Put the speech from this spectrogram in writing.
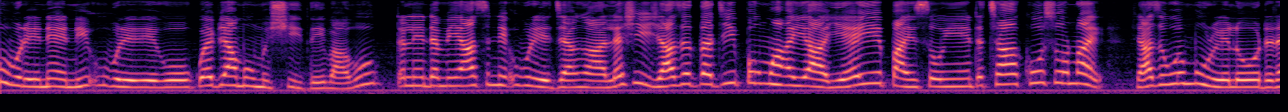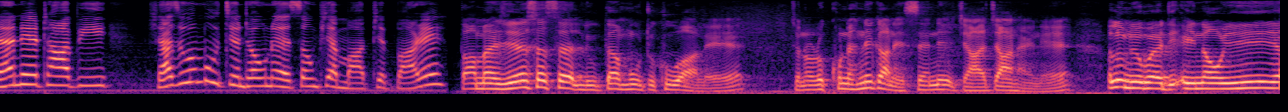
ဥပဒေနဲ့ဤဥပဒေတွေကိုကွဲပြားမှုမရှိသေးပါဘူး။တလင်တမယားစနစ်ဥပဒေချမ်းကလက်ရှိရာဇသက်ကြီးပုံမှန်အရာရဲရေးပိုင်ဆိုရင်တခြားခိုးဆိုး၌ရာဇဝတ်မှုတွေလိုတရန်နဲ့ထားပြီးရာဇဝတ်မှုကျင့်ထုံးနဲ့ဆုံးဖြတ်မှာဖြစ်ပါတယ်။တာမန်ရဲဆက်ဆက်လူတက်မှုတစ်ခုကလည်းကျွန်တော်တို့9နှစ်ကနေ10နှစ်ကြာကြာနိုင်တယ်အဲ့လိုမျိုးပဲဒီအိမ်တော်ရေးရ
